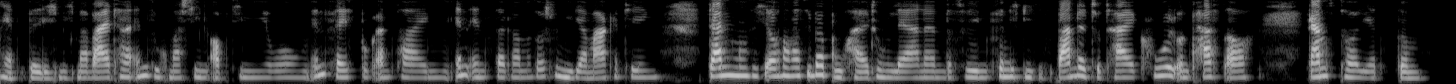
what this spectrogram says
Jetzt bilde ich mich mal weiter in Suchmaschinenoptimierung, in Facebook-Anzeigen, in Instagram und Social Media Marketing. Dann muss ich auch noch was über Buchhaltung lernen. Deswegen finde ich dieses Bundle total cool und passt auch ganz toll jetzt zum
